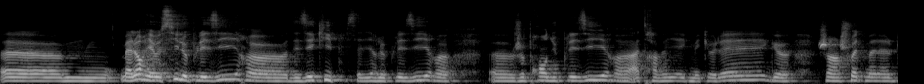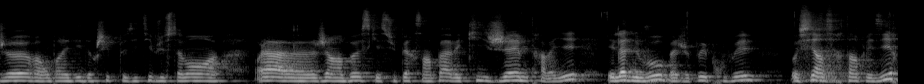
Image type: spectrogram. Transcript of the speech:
Euh, mais alors, il y a aussi le plaisir euh, des équipes, c'est-à-dire le plaisir, euh, je prends du plaisir à travailler avec mes collègues, j'ai un chouette manager, on parlait de leadership positif justement, voilà, j'ai un boss qui est super sympa, avec qui j'aime travailler, et là de nouveau, bah, je peux éprouver aussi un certain plaisir.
